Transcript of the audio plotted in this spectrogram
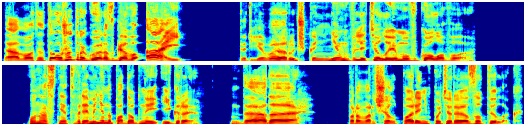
А вот это уже другой разговор. Ай! Перьевая ручка Ним влетела ему в голову. «У нас нет времени на подобные игры». «Да-да», — проворчал парень, потирая затылок.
